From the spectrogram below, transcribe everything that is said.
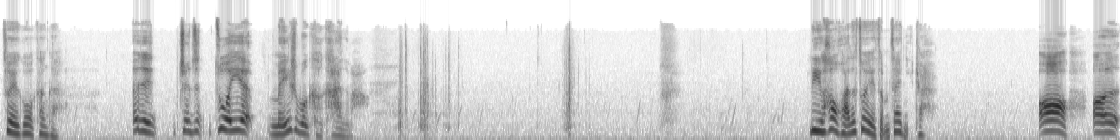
作业给我看看。而且这这作业没什么可看的吧？李浩华的作业怎么在你这儿？哦，呃，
